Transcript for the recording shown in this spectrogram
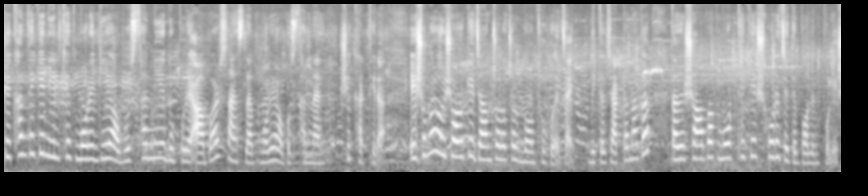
সেখান থেকে নীলক্ষেত মোড়ে গিয়ে অবস্থান নিয়ে দুপুরে আবার সায়েন্স ল্যাব মোড়ে অবস্থান নেন শিক্ষার্থীরা। এ সময় ওই সড়কে যান চলাচল বন্ধ হয়ে যায়। বিকেল চারটা নাগাদ তাদের শাহবাগ মোড় থেকে সরে যেতে বলেন পুলিশ।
